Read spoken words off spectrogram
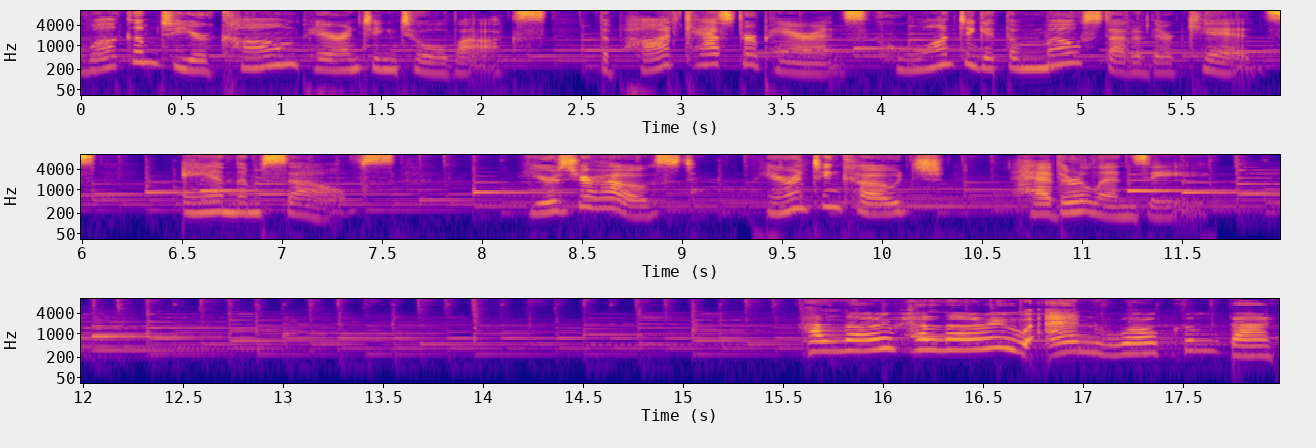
Welcome to your Calm Parenting Toolbox, the podcast for parents who want to get the most out of their kids and themselves. Here's your host, parenting coach, Heather Lindsay. Hello, hello, and welcome back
